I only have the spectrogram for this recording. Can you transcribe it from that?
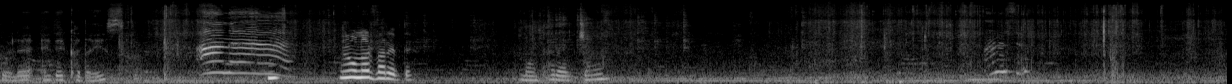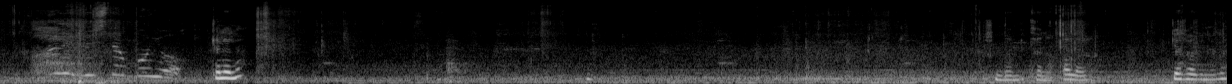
Şöyle Edeka'dayız. Anne. Ve onlar var evde. Mantar alacağım. Anne bizde bu yok. Gel hele. Şundan bir tane al. ha. Gel abi hele.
